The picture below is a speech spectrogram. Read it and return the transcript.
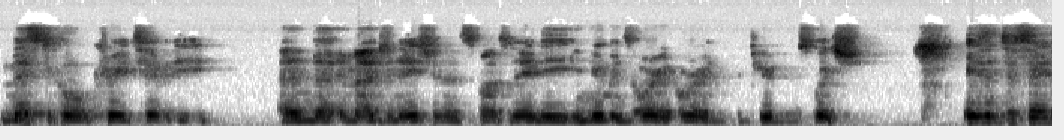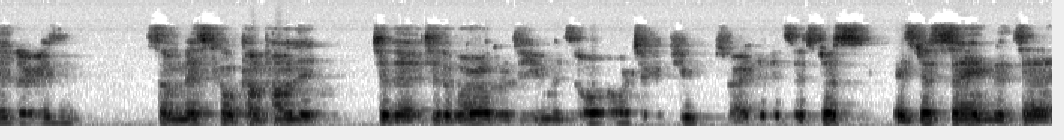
mystical creativity and uh, imagination and spontaneity in humans or, or in computers, which isn't to say that there isn't some mystical component to the to the world or to humans or, or to computers, right? It's it's just it's just saying that uh,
